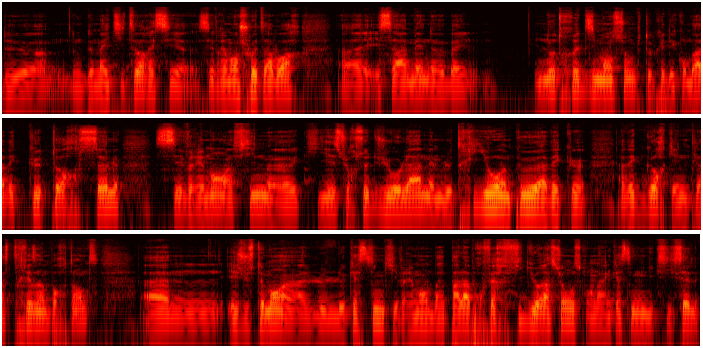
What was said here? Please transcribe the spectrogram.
de, donc de Mighty Thor, et c'est vraiment chouette à voir. et ça amène bah, une autre dimension plutôt que des combats avec que Thor seul. C'est vraiment un film qui est sur ce duo-là, même le trio un peu avec, avec Gore qui a une place très importante. et justement, le, casting qui est vraiment bah, pas là pour faire figuration, parce qu'on a un casting XXL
